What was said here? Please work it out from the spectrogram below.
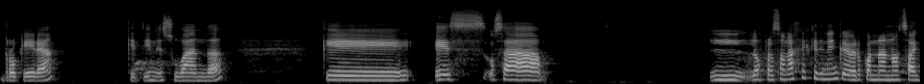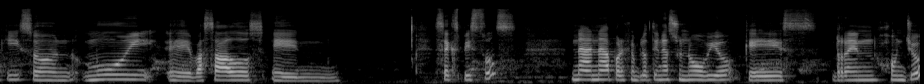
rockera que tiene su banda, que es, o sea, los personajes que tienen que ver con Nana Osaki son muy basados en Sex Pistols. Nana, por ejemplo, tiene a su novio que es Ren Honju,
